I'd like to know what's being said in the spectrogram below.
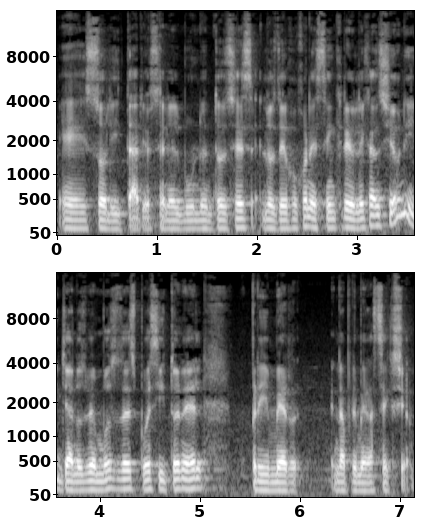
eh, solitarios en el mundo. Entonces los dejo con esta increíble canción y ya nos vemos despuesito en el primer, en la primera sección.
